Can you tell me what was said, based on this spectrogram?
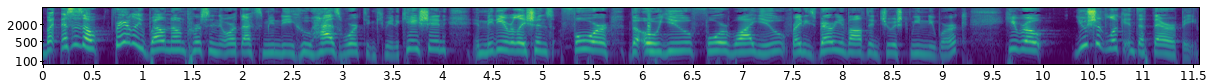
but this is a fairly well known person in the Orthodox community who has worked in communication and media relations for the OU, for YU, right? He's very involved in Jewish community work. He wrote, You should look into therapy.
